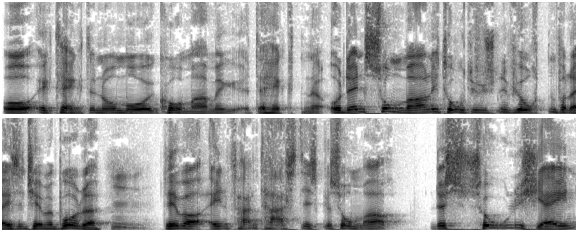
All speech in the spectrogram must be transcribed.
Og jeg tenkte nå må jeg komme meg til hektene. Og den sommeren i 2014, for de som kommer på det, det var en fantastisk sommer. Det solen skein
